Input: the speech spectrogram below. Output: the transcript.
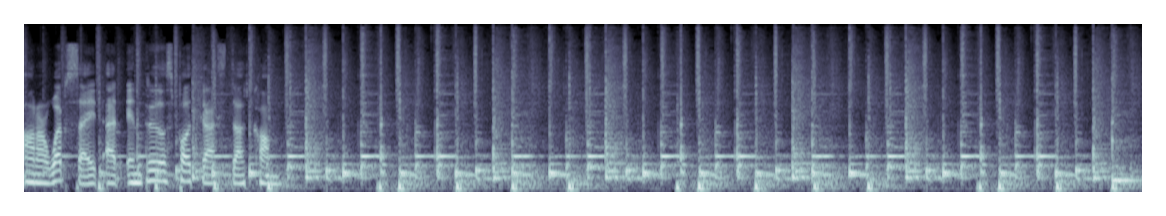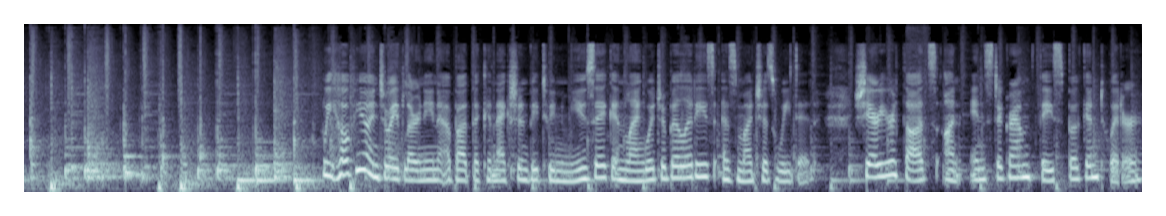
on our website at entredospodcast.com. We hope you enjoyed learning about the connection between music and language abilities as much as we did. Share your thoughts on Instagram, Facebook, and Twitter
